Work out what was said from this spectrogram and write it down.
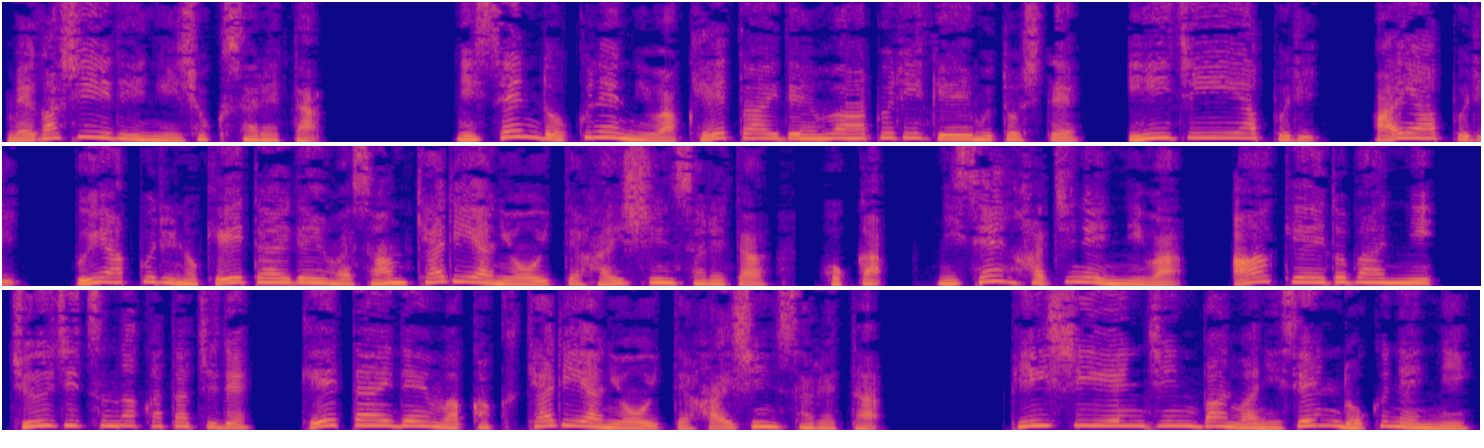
メガ CD に移植された。2006年には携帯電話アプリゲームとして EG アプリ、i アプリ、V アプリの携帯電話3キャリアにおいて配信されたほか、2008年にはアーケード版に忠実な形で携帯電話各キャリアにおいて配信された。PC エンジン版は2006年に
